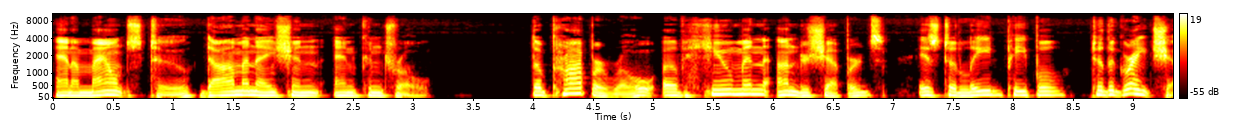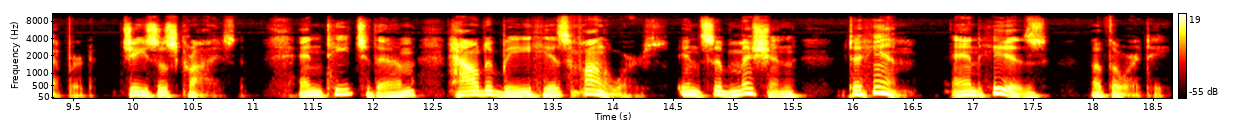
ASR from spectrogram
and amounts to domination and control. The proper role of human under shepherds is to lead people to the great shepherd, Jesus Christ and teach them how to be his followers in submission to him and his authority.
